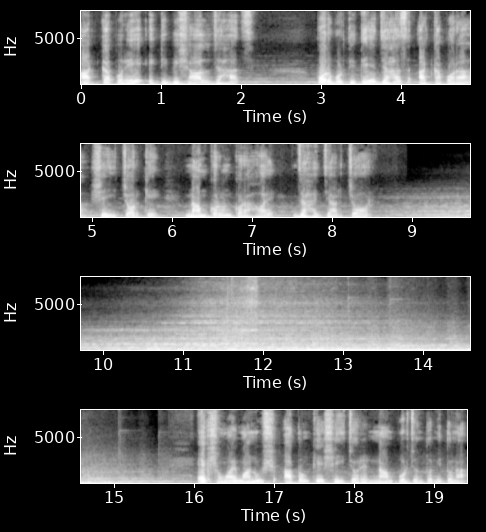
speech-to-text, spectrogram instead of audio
আটকা পড়ে একটি বিশাল জাহাজ। পরবর্তীতে জাহাজ আটকা পড়া সেই চরকে নামকরণ করা হয় জাহাজিয়ার চর। একসময় মানুষ আতঙ্কে সেই চরের নাম পর্যন্ত নিত না।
